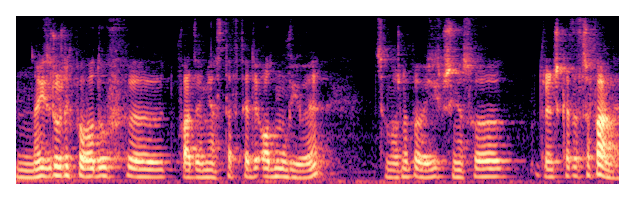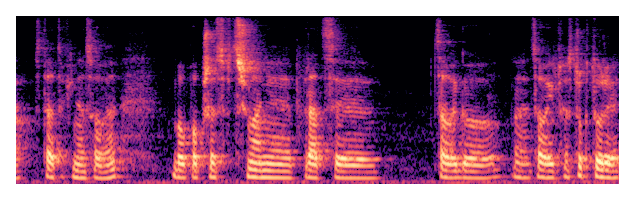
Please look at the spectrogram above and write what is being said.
No i z różnych powodów e, władze miasta wtedy odmówiły, co można powiedzieć przyniosło wręcz katastrofalne straty finansowe, bo poprzez wstrzymanie pracy całego, e, całej infrastruktury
